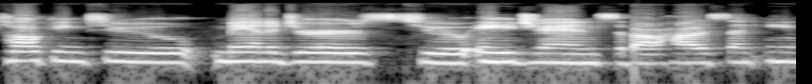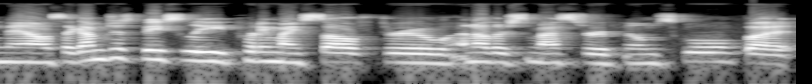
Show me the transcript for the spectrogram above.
talking to managers, to agents, about how to send emails. Like I'm just basically putting myself through another semester of film school, but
